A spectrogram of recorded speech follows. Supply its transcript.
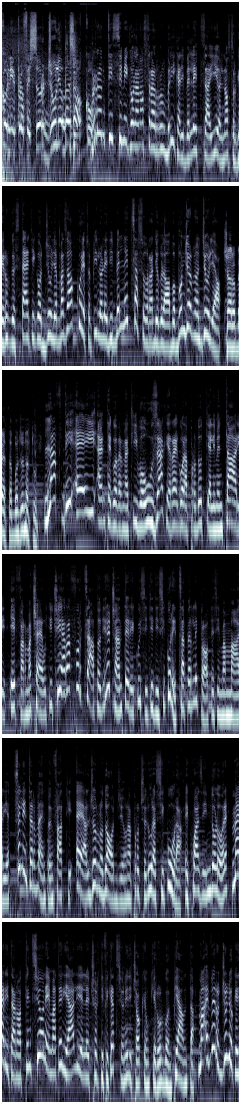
con il professor Giulio Basocco. Prontissimi con la nostra rubrica di bellezza, io e il nostro chirurgo estetico Giulio Basocco e le sue pillole di bellezza su Radio Globo. Buongiorno Giulio. Ciao Roberta, buongiorno a tutti. L'FDA, ente governativo USA che regola prodotti alimentari e farmaceutici, ha rafforzato di recente i requisiti di sicurezza per le protesi mammarie. Se l'intervento infatti è al giorno d'oggi una procedura sicura e quasi indolore, meritano attenzione i materiali e le certificazioni di ciò che un chirurgo impianta. Ma è vero Giulio che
